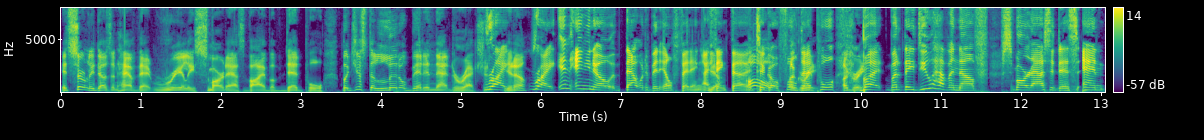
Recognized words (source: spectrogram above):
it certainly doesn't have that really smart ass vibe of Deadpool, but just a little bit in that direction. Right, You know? right, and and you know that would have been ill fitting. I Yeah. think the, to Oh, go full agree, Deadpool. agree. But but they do have enough smart assedness, and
